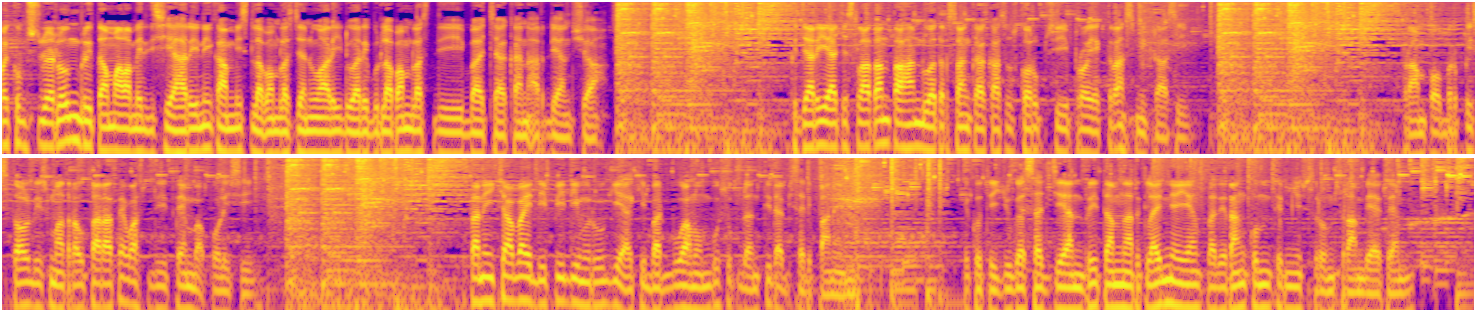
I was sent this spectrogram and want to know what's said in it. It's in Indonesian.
Assalamualaikum Sudarlun, berita malam edisi hari ini Kamis 18 Januari 2018 dibacakan Ardian Syah. Kejari Aceh Selatan tahan dua tersangka kasus korupsi proyek transmigrasi. Perampok berpistol di Sumatera Utara tewas ditembak polisi. Petani cabai di Pidi merugi akibat buah membusuk dan tidak bisa dipanen. Ikuti juga sajian berita menarik lainnya yang telah dirangkum tim Newsroom Serambi FM.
